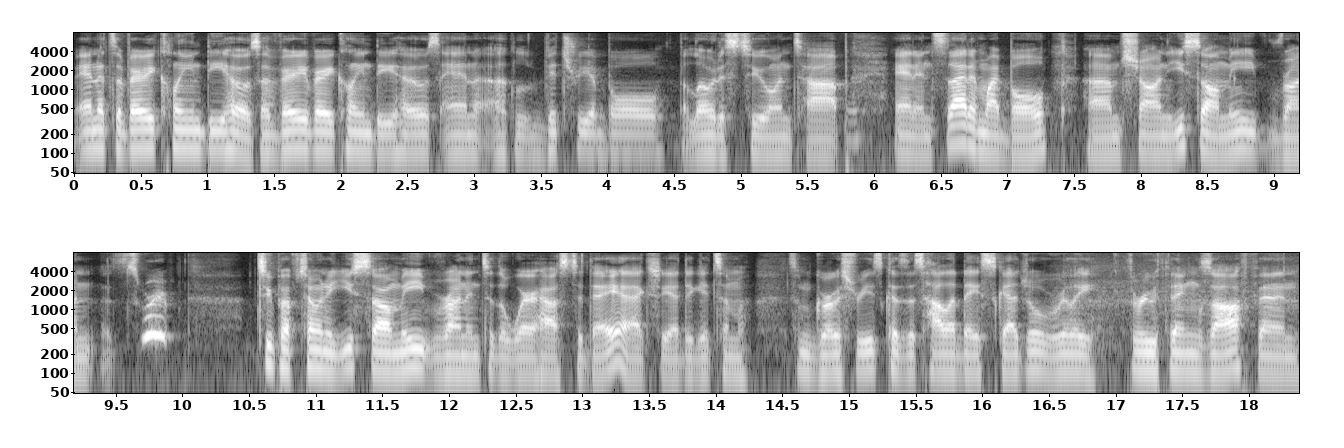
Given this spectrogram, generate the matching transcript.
and it's a very clean D dehose, a very, very clean D dehose, and a Vitria bowl, the Lotus 2 on top. And inside of my bowl, um, Sean, you saw me run. Swoop. Two Puff Tony, you saw me run into the warehouse today. I actually had to get some some groceries because this holiday schedule really threw things off, and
